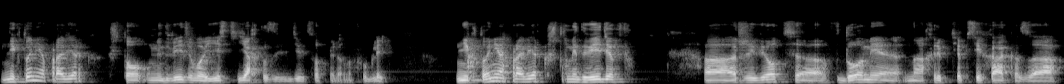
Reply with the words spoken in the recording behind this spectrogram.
Никто не опроверг, что у Медведева есть яхта за 900 миллионов рублей. Никто не опроверг, что Медведев э, живет э, в доме на хребте Психака за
